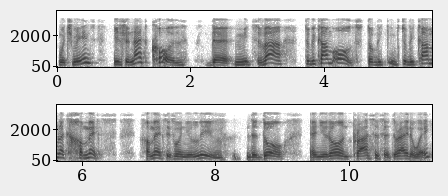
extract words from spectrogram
which means you should not cause the mitzvah to become old, to, be, to become like chametz. Chametz is when you leave the dough and you don't process it right away.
